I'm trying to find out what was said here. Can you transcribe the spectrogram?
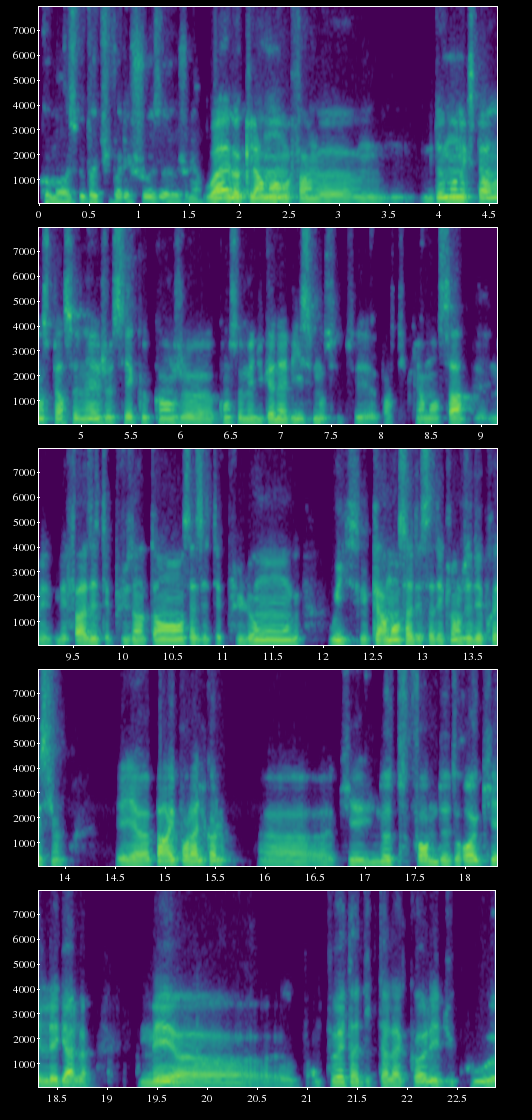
comment est-ce que toi tu vois les choses, euh, Julien? Ouais, bah, clairement. Enfin, de mon expérience personnelle, je sais que quand je consommais du cannabis, c'est particulièrement ça, mes, phases étaient plus intenses, elles étaient plus longues. Oui, clairement, ça, ça, déclenche des dépressions. Et pareil pour l'alcool, qui est une autre forme de drogue qui est légale, mais on peut être addict à l'alcool et du coup,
